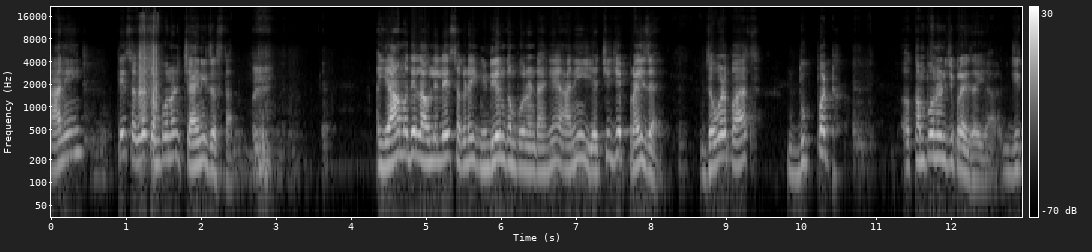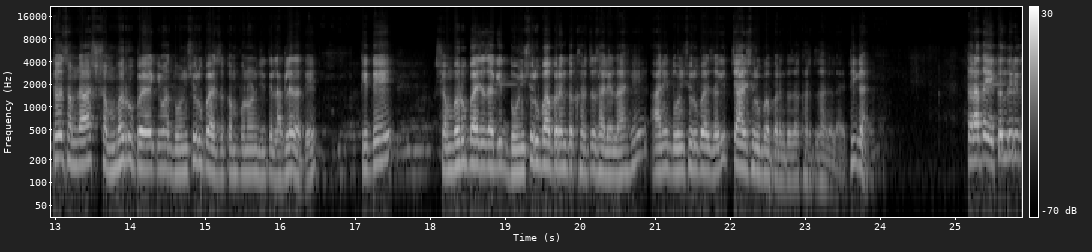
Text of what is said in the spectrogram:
आणि ते सगळे कंपोनंट चायनीज असतात. यामध्ये लावलेले सगळे इंडियन कंपोनंट आहे आणि याची जे प्राईज आहे जवळपास दुप्पट कंपोनंटची प्राईज आहे या. जिथं समजा शंभर रुपये किंवा दोनशे रुपयाचं कंपोनंट जिथे लागले जाते तिथे शंभर रुपयाच्या जागी दोनशे रुपयापर्यंत खर्च झालेला आहे आणि दोनशे रुपयाच्या जागी चारशे रुपयापर्यंतचा खर्च झालेला आहे. ठीक आहे? तर आता एकंदरीत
